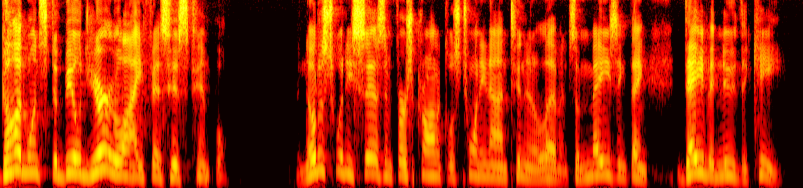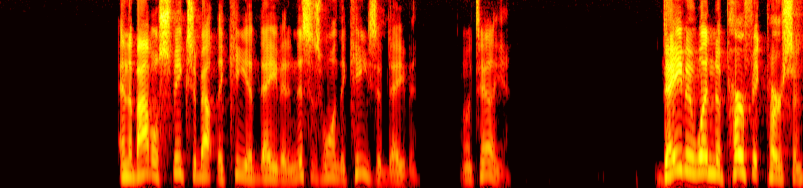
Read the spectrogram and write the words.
God wants to build your life as His temple. But notice what He says in 1 Chronicles 29 10 and 11. It's an amazing thing. David knew the key. And the Bible speaks about the key of David, and this is one of the keys of David. I'm going to tell you. David wasn't a perfect person,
